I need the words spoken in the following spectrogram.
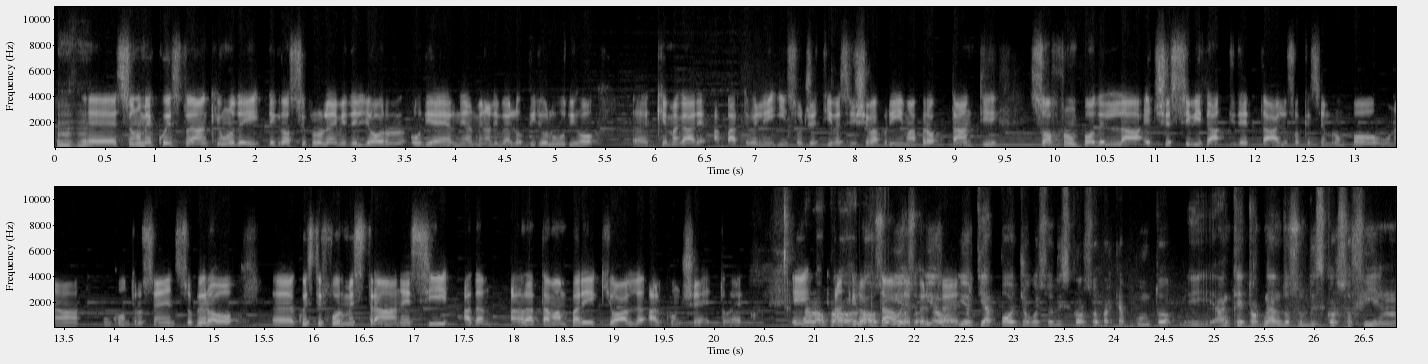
Uh-huh. Eh, secondo me questo è anche uno dei, dei, grossi problemi degli horror odierni, almeno a livello videoludico, eh, che magari, a parte quelli in soggettiva si diceva prima, però tanti soffrono un po' della eccessività di dettaglio, so che sembra un po' una, un controsenso, però eh, queste forme strane si ad- adattavano parecchio al, al concetto. Ecco. E no, no, però, anche no, io, io, io, ti appoggio questo discorso perché appunto, anche tornando sul discorso film,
